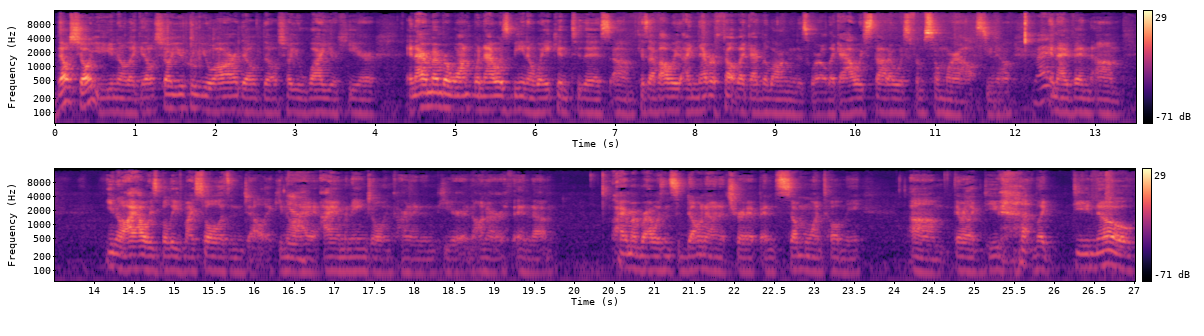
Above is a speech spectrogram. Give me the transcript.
they'll show you you know like they'll show you who you are they'll they'll show you why you're here. And i remember one when i was being awakened to this because i've always i never felt like i belonged in this world. Like i always thought i was from somewhere else you know? Right. and i've been um, you know i always believe my soul is angelic you know Yeah. I, I am an angel incarnated here and on earth and um, i remember i was in sedona on a trip and someone told me um, they were like, "Do you like? Do you know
